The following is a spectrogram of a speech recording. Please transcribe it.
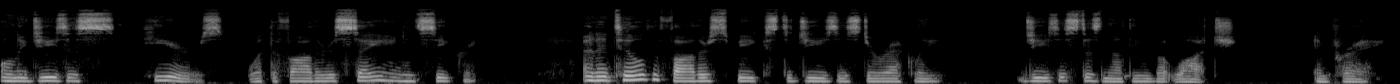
Only Jesus hears what the Father is saying in secret. And until the Father speaks to Jesus directly, Jesus does nothing but watch and pray.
